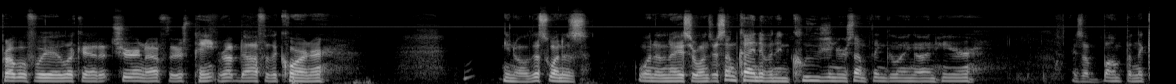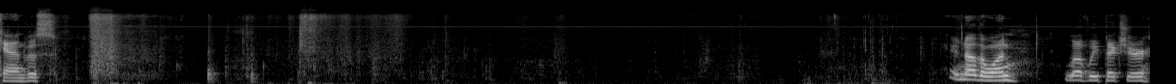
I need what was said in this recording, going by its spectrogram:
Probably if we look at it, sure enough, there's paint rubbed off of the corner. You know, this one is one of the nicer ones. There's some kind of an inclusion or something going on here. There's a bump in the canvas. Another one. Lovely picture.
